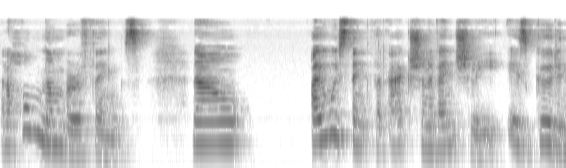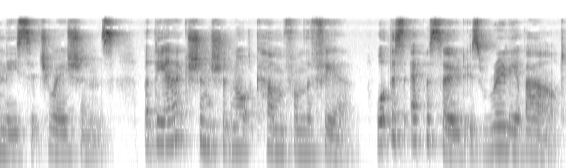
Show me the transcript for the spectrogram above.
and a whole number of things. Now, I always think that action eventually is good in these situations, but the action should not come from the fear. What this episode is really about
